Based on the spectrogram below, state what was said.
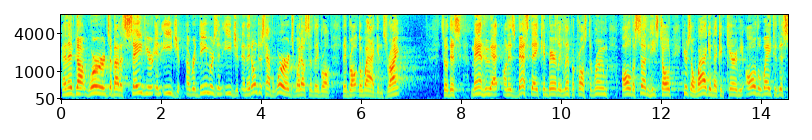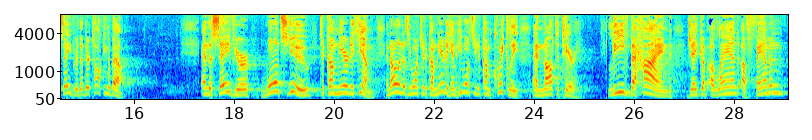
and they've got words about a Savior in Egypt, a Redeemer's in Egypt. And they don't just have words. What else did they brought? They brought the wagons, right? So this man who at, on his best day can barely limp across the room, all of a sudden he's told, here's a wagon that can carry me all the way to this Savior that they're talking about. And the Savior wants you to come near to Him. And not only does He want you to come near to Him, He wants you to come quickly and not to tarry. Leave behind, Jacob, a land of famine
